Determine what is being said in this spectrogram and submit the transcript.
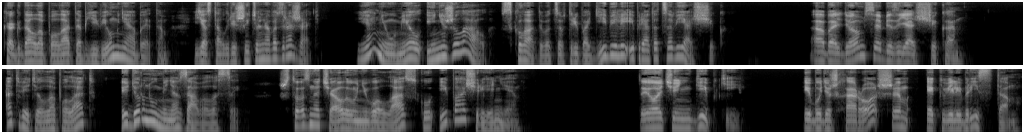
Когда Лаполат объявил мне об этом, я стал решительно возражать. Я не умел и не желал складываться в три погибели и прятаться в ящик. «Обойдемся без ящика», — ответил Лаполат и дернул меня за волосы, что означало у него ласку и поощрение. «Ты очень гибкий и будешь хорошим эквилибристом».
